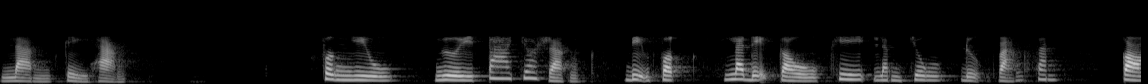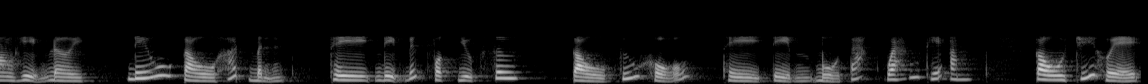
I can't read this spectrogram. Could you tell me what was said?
làm kỳ hạn. Phần nhiều người ta cho rằng niệm phật là để cầu khi lâm chung được vãng sanh. Còn hiện đời, nếu cầu hết bệnh thì niệm đức phật dược sư, cầu cứu khổ thì niệm bồ tát quán thế âm, cầu trí huệ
